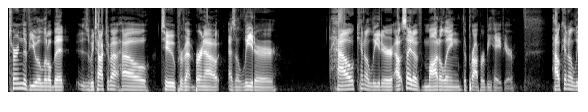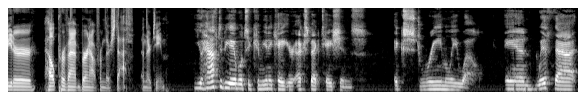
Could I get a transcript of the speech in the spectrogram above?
turn the view a little bit as we talked about how to prevent burnout as a leader how can a leader outside of modeling the proper behavior how can a leader help prevent burnout from their staff and their team? You have to be able to communicate your expectations extremely well. And with that,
